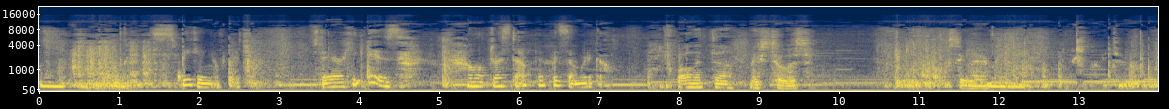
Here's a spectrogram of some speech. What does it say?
Mm-hmm. Speaking of which, there he is, all dressed up with somewhere to go. Well, that uh, makes two of us. See you later. Mm. Me too.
